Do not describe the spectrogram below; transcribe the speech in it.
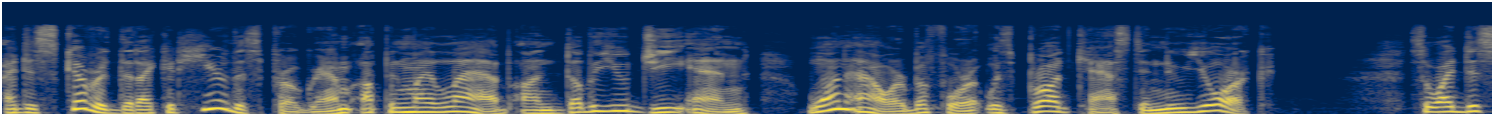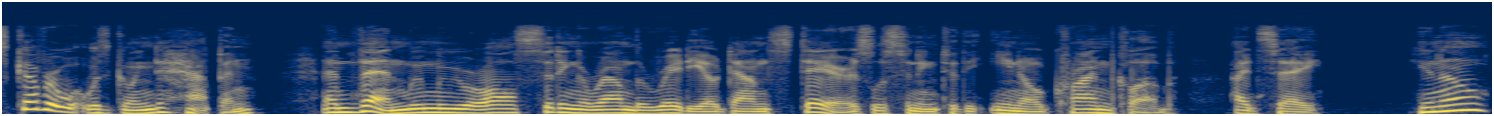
I discovered that I could hear this program up in my lab on WGN one hour before it was broadcast in New York. So I'd discover what was going to happen, and then when we were all sitting around the radio downstairs listening to the Eno Crime Club, I'd say, You know,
